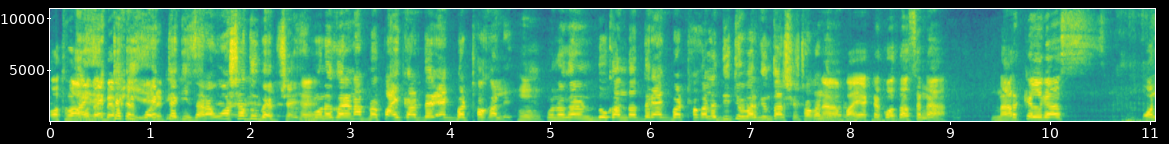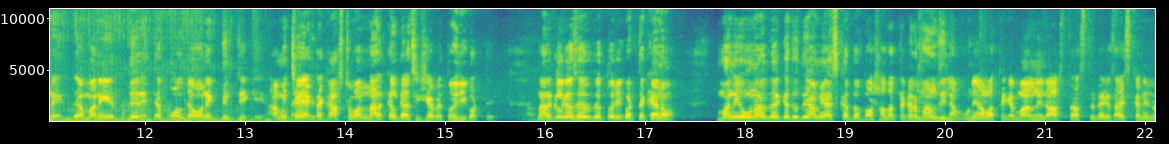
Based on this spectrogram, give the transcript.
অথবা আমাদের ব্যবসার কোয়ালিটি একটা কি যারা অসাধু ব্যবসায়ী মনে করেন আপনার পাইকারদের একবার ঠকালে মনে করেন দোকানদারদের একবার ঠকালে দ্বিতীয়বার কিন্তু আর সে ঠকাতে না ভাই একটা কথা আছে না নারকেল গাছ অনেক মানে দেরিতে ফল দেয় অনেক দিন থেকে। আমি চাই একটা কাস্টমার নারকেল গাছ হিসাবে তৈরি করতে। নারকেল গাছ তৈরি করতে কেন? মানে ওনাদেরকে যদি আমি আজকে দশ হাজার টাকার মাল দিলাম উনি আমার থেকে মাল নিল আস্তে আস্তে দেখেছে আজকে নিল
